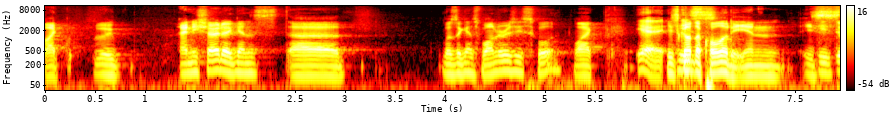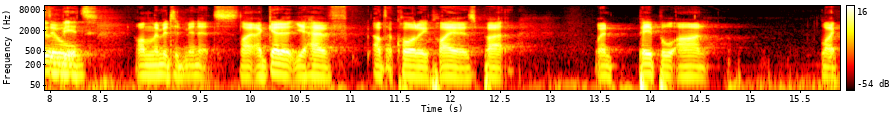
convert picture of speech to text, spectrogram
Like we, and he showed against uh, was against Wanderers he scored like Yeah. he's got the quality and he's, He's still on limited minutes. Like I get it, you have other quality players, but when people aren't like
